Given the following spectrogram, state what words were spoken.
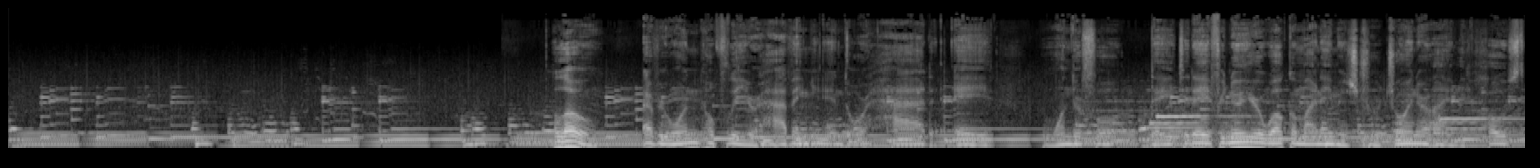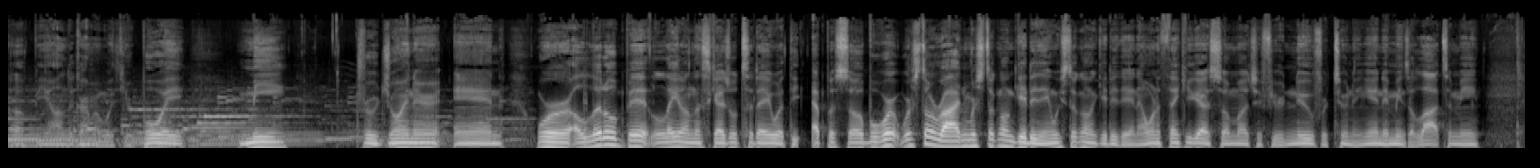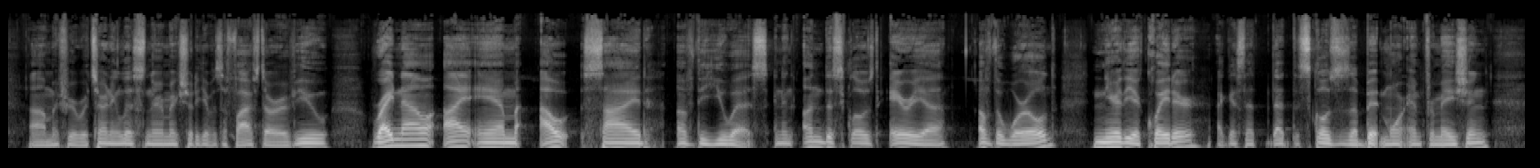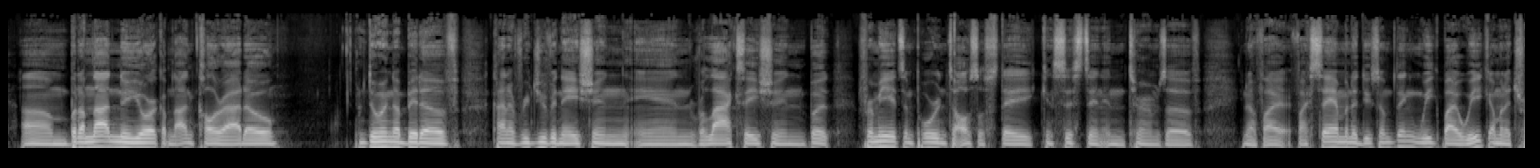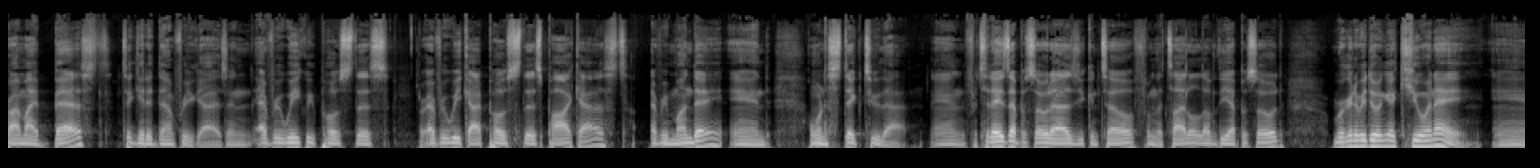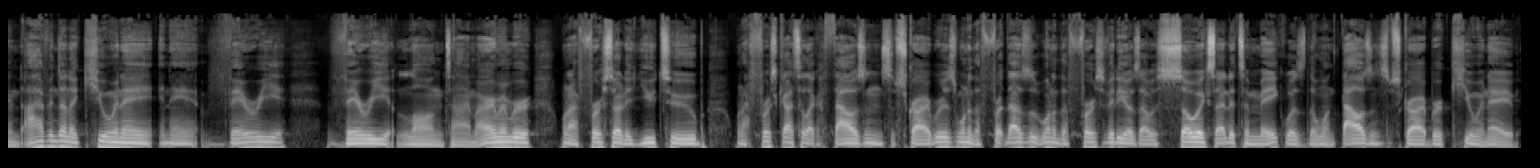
Hello, everyone. Hopefully, you're having and or had a wonderful day today. If you're new here, welcome. My name is Drew Joiner. I am the host of Beyond the Garment with your boy, me, Drew Joiner, and we're a little bit late on the schedule today with the episode, but we're we're still riding. We're still gonna get it in. We're still gonna get it in. I want to thank you guys so much if you're new for tuning in. It means a lot to me. Um, if you're a returning listener, make sure to give us a five star review. Right now, I am outside of the U.S. in an undisclosed area of the world near the equator. I guess that that discloses a bit more information. Um, but I'm not in New York. I'm not in Colorado. Doing a bit of kind of rejuvenation and relaxation, but for me it's important to also stay consistent in terms of, you know, if I if I say I'm going to do something week by week, I'm going to try my best to get it done for you guys. And every week we post this or every week I post this podcast every Monday and I want to stick to that. And for today's episode as you can tell from the title of the episode, we're going to be doing a Q&A and I haven't done a Q&A in a very very long time. I remember when I first started YouTube, when I first got to like a thousand subscribers, one of the fir- that was one of the first videos I was so excited to make was the 1,000 subscriber Q and A,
